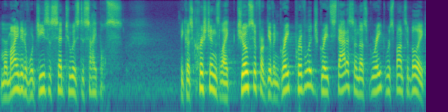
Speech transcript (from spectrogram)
I'm reminded of what Jesus said to his disciples because Christians like Joseph are given great privilege, great status, and thus great responsibility.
